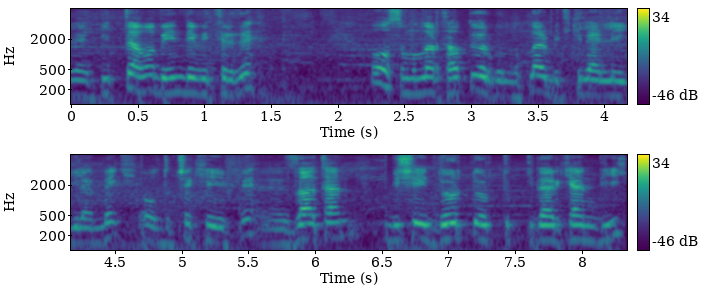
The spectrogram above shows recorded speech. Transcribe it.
Evet bitti ama beni de bitirdi. Olsun bunlar tatlı yorgunluklar. Bitkilerle ilgilenmek oldukça keyifli. Ee, Zaten bir şey dört dörtlük giderken değil,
